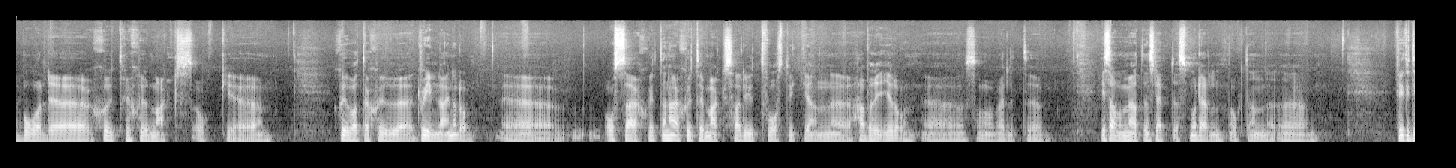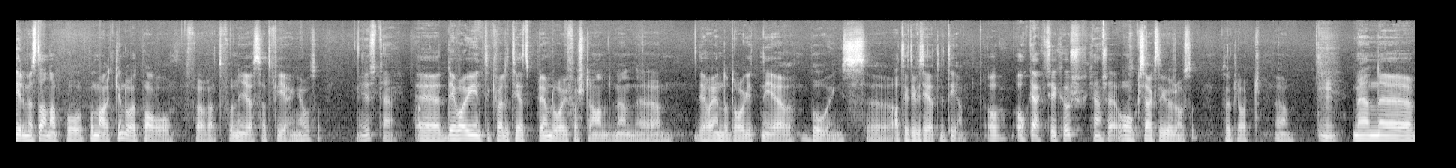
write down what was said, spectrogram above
Både 737 Max och eh, 787 Dreamliner. Då. Och särskilt den här 73 Max hade ju två stycken haverier då, som var väldigt, i samband med att den släpptes, modellen. Och den fick till och med stanna på, på marken då ett par år för att få nya certifieringar. Och så. Just det. det var ju inte kvalitetsproblem då i första hand, men det har ändå dragit ner Boeings attraktivitet lite grann. Och, och aktiekurs kanske? Och aktiekurs också, såklart. Ja. Mm. Men eh,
